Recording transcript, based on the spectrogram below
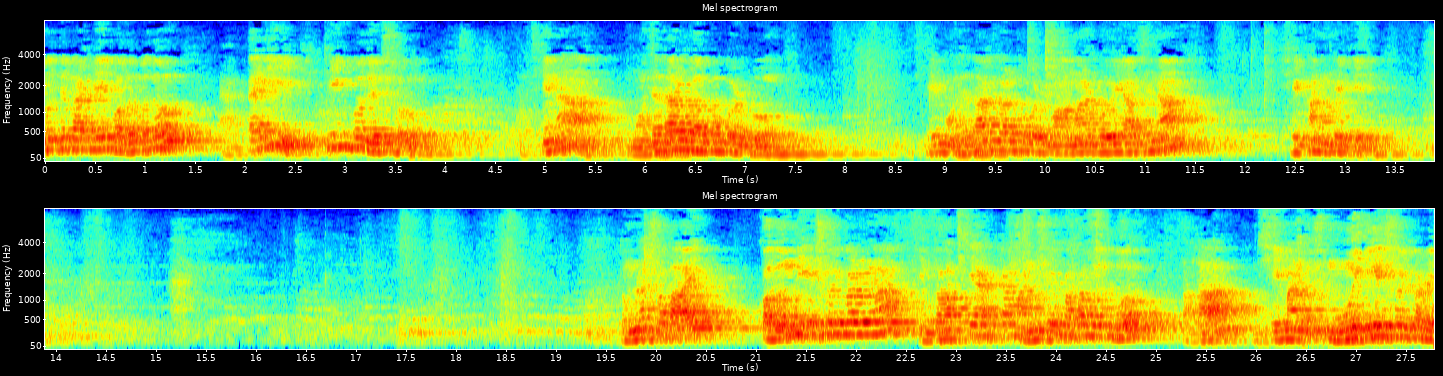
বলতে পারবে? বলো বলো। এক তারিখ ঠিক বলেছ। আজকে না মজাদার গল্প করব। এই মজাদার গল্প করব আমার বই আছে না? সেখান থেকে। তোমরা সবাই কলম দিয়ে সই করো না, কিন্তু আজকে একটা মানুষের কথা বলব। তারা সে মানুষ মই দিয়ে সই করে,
